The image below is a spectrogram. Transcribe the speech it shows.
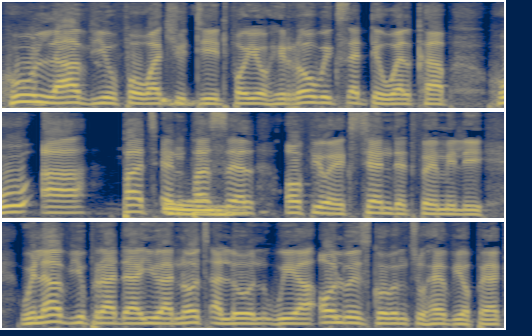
who love you for what you did, for your heroics at the World Cup, who are part and mm. parcel of your extended family. We love you, brother. You are not alone. We are always going to have your back.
